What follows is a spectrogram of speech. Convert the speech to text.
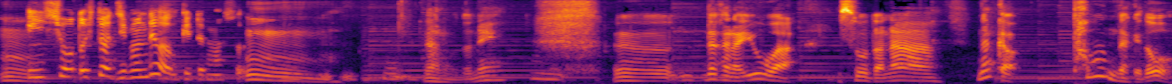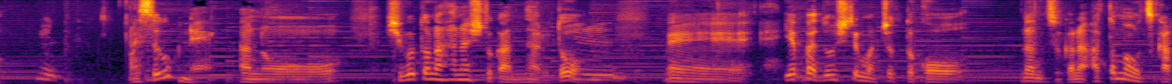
うん。印象としては自分では受けてます。う。うんんなるほどね。うんうん。だから要は、そうだな。なんか、多分だけど、すごくね、あのー仕事の話とかになると、うんえーやっぱりどうしてもちょっとこう、なんつうかな、頭を使っ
